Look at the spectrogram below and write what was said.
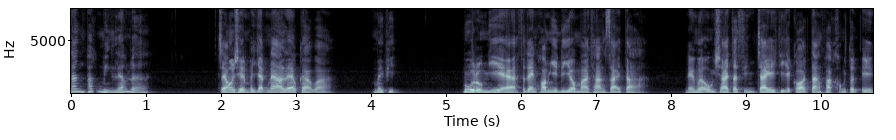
ตั้งพักหมิงแล้วเหรอจางลู่เฉินพยักหน้าแล้วกล่าวว่า ไม่ผิด มู่หลงเย่แสดงความยินดีออกมาทางสายตา ในเมื่อองค์ชายตัดสินใจที่จะก่อตั้งพรรคของตนเอง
